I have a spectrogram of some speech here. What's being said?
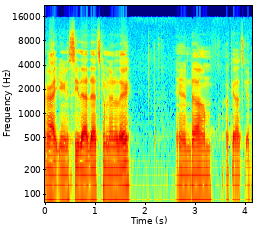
Alright, you're going to see that. That's coming out of there. And, um, okay, that's good.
